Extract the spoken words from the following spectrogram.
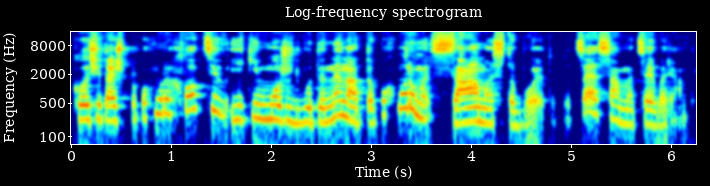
коли читаєш про похмурих хлопців, які можуть бути не надто похмурими саме з тобою. Тобто це саме цей варіант.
